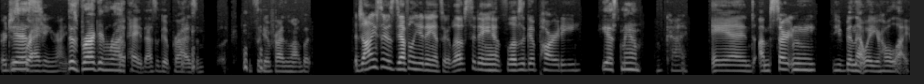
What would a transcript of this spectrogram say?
Or just yes, bragging rights? Just bragging rights. Okay, that's a good prize in my book. It's a good prize in my book. Johnniesue is definitely a dancer. Loves to dance, loves a good party. Yes, ma'am. Okay. And I'm certain you've been that way your whole life.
